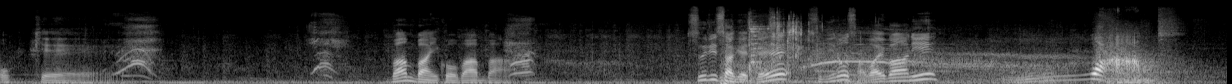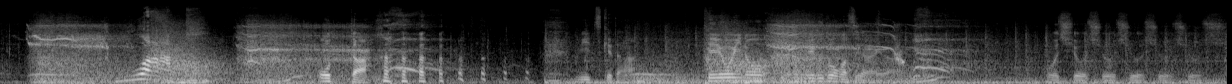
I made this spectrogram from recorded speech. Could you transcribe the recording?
オッケー。バンバン行こうバンバン。吊り下げて次のサバイバーに。うわー。うわー。おった 見つけた。手負いのメグドーマスじゃないか。よしよしよしよしよしよし。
